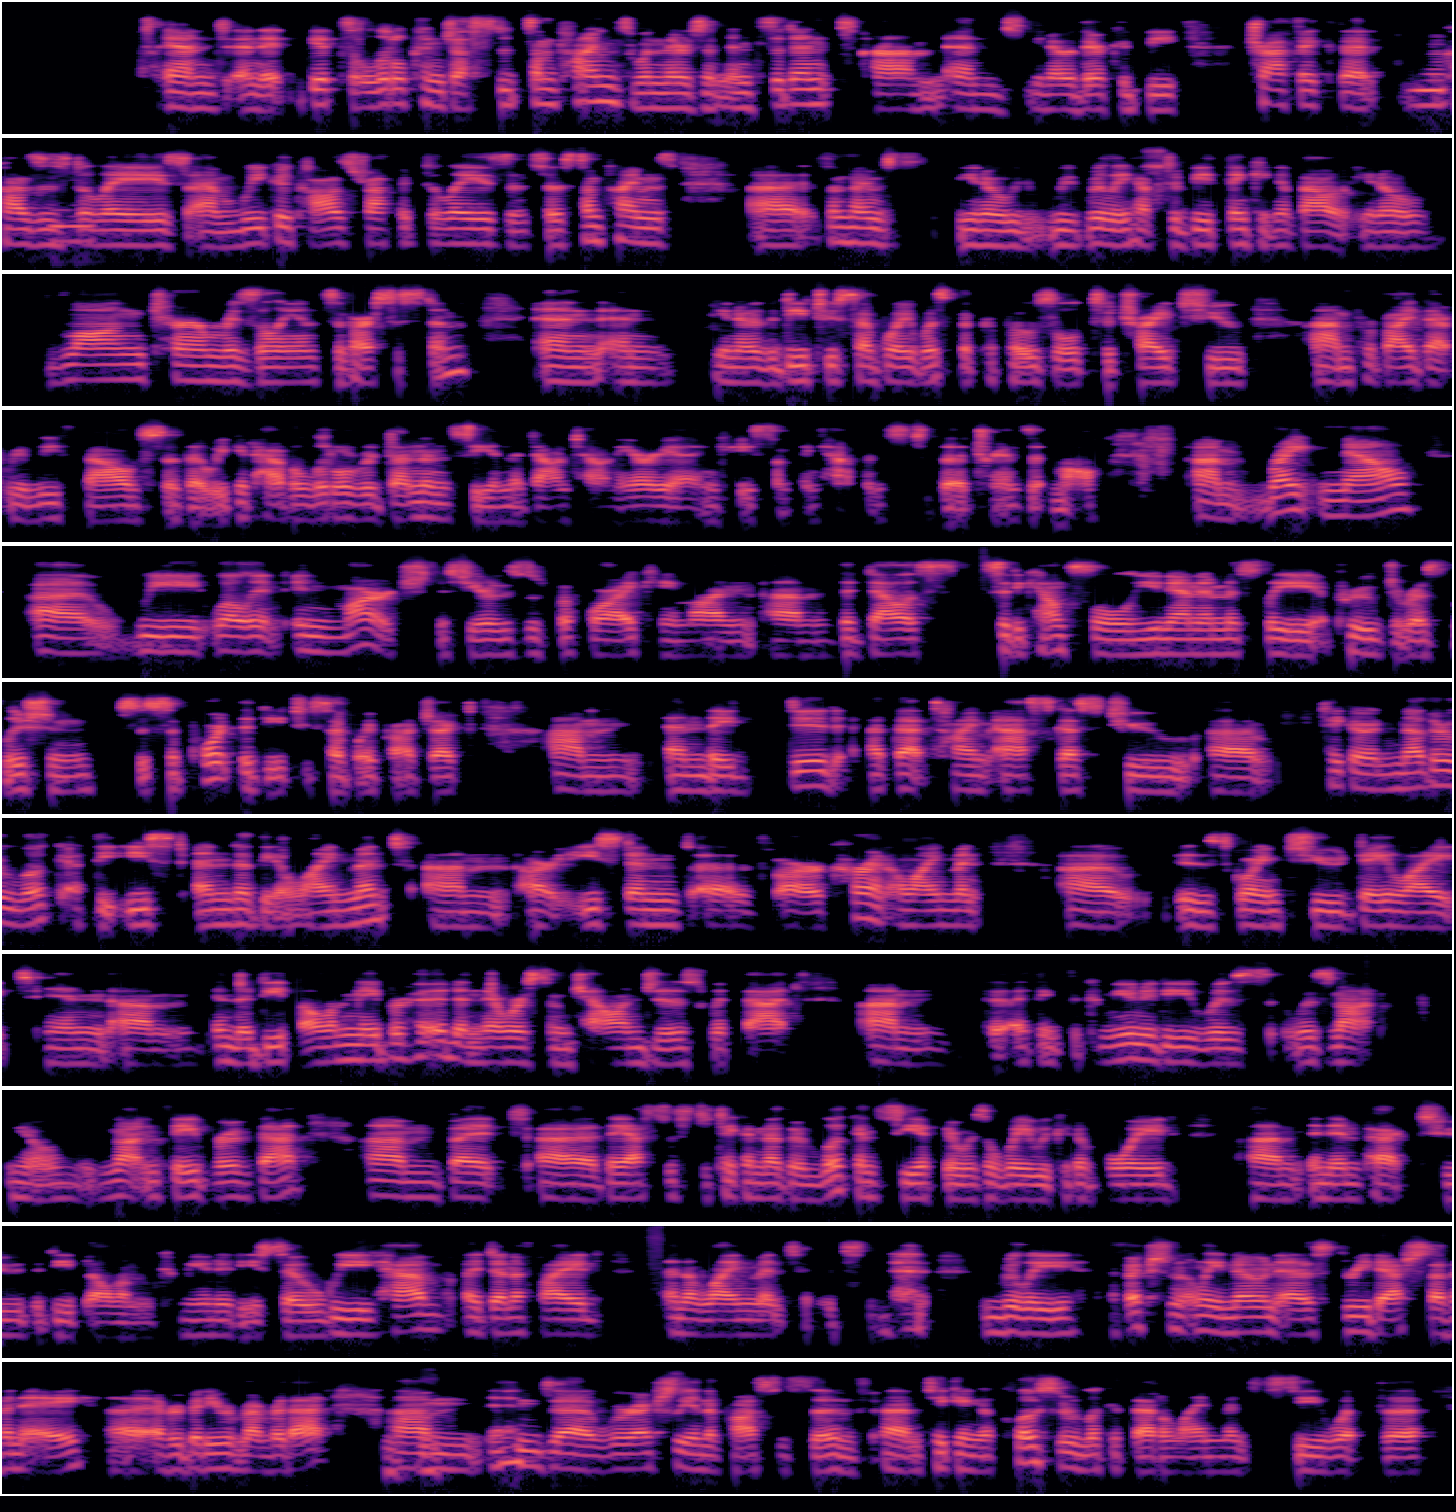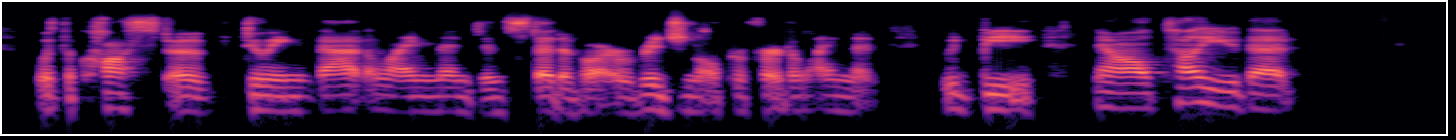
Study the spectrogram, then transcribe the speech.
and and it gets a little congested sometimes when there's an incident um, and you know there could be traffic that causes mm-hmm. delays um, we could cause traffic delays and so sometimes uh, sometimes you know we, we really have to be thinking about you know long-term resilience of our system and and you know the d2 subway was the proposal to try to um, provide that relief valve so that we could have a little redundancy in the downtown area in case something happens to the transit mall um, right now uh, we well in, in march this year this was before i came on um, the dallas city council unanimously approved a resolution to support the d2 subway project. Um, and they did at that time ask us to uh, take another look at the east end of the alignment. Um, our east end of our current alignment uh, is going to daylight in um, in the deep ellum neighborhood. And there were some challenges with that. Um, I think the community was was not you know not in favor of that. Um, but uh, they asked us to take another look and see if there was a way we could avoid um, an impact to the deep ellum community. So we have identified an alignment. It's really affectionately known as 3-7a uh, everybody remember that. Um, and uh, we're actually in the process of um, taking a closer look at that alignment to see what the what the cost of doing that alignment instead of our original preferred alignment would be. Now i'll tell you that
